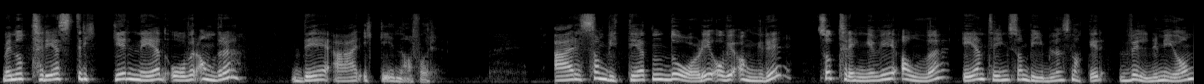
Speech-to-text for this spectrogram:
Men å tre strikker ned over andre, det er ikke innafor. Er samvittigheten dårlig og vi angrer, så trenger vi alle én ting som Bibelen snakker veldig mye om,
